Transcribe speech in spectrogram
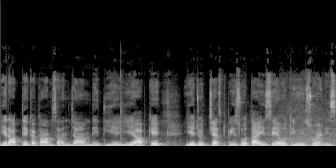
ये रबते का काम सर अंजाम देती है। ये आपके, ये जो चेस्ट पीस होता है, इसे होती हुई स्वेंड इस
